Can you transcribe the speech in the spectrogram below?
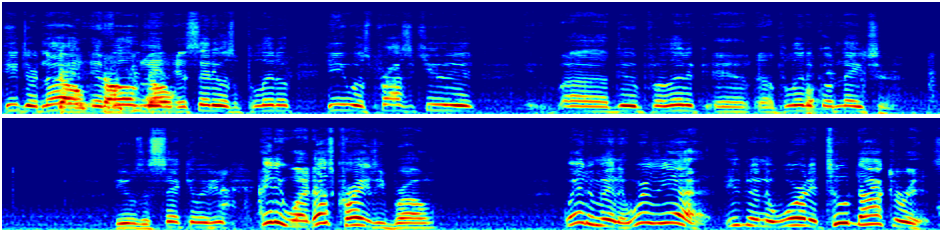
He denied So- so, you involvement know- and said he was a political. He was prosecuted uh, due politic and uh, political nature. He was a secular. He, anyway, that's crazy, bro. Wait a minute, where's he at? He's been awarded two doctorates.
